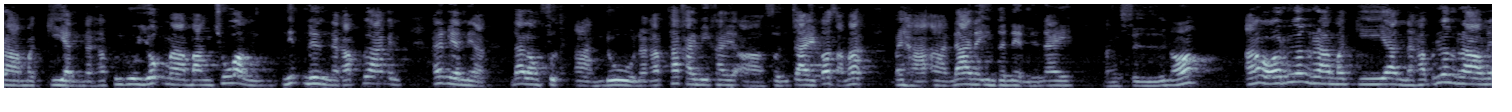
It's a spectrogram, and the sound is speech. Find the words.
รามเกียรติ์นะครับ คุณครูยกมาบางช่วงนิดนึงนะครับ เพื่อให้เป็นให้นักเรียนเนี่ยได้ลองฝึกอ่านดูนะครับ ถ้าใครมีใครสนใจก็สามารถไปหาอ่านได้ในอินเทอร์เน็ตหรือในหนังสือเนาะ เขาบอกว่าเรื่องรามเกียรติ์นะครับ เรื่องราวใน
